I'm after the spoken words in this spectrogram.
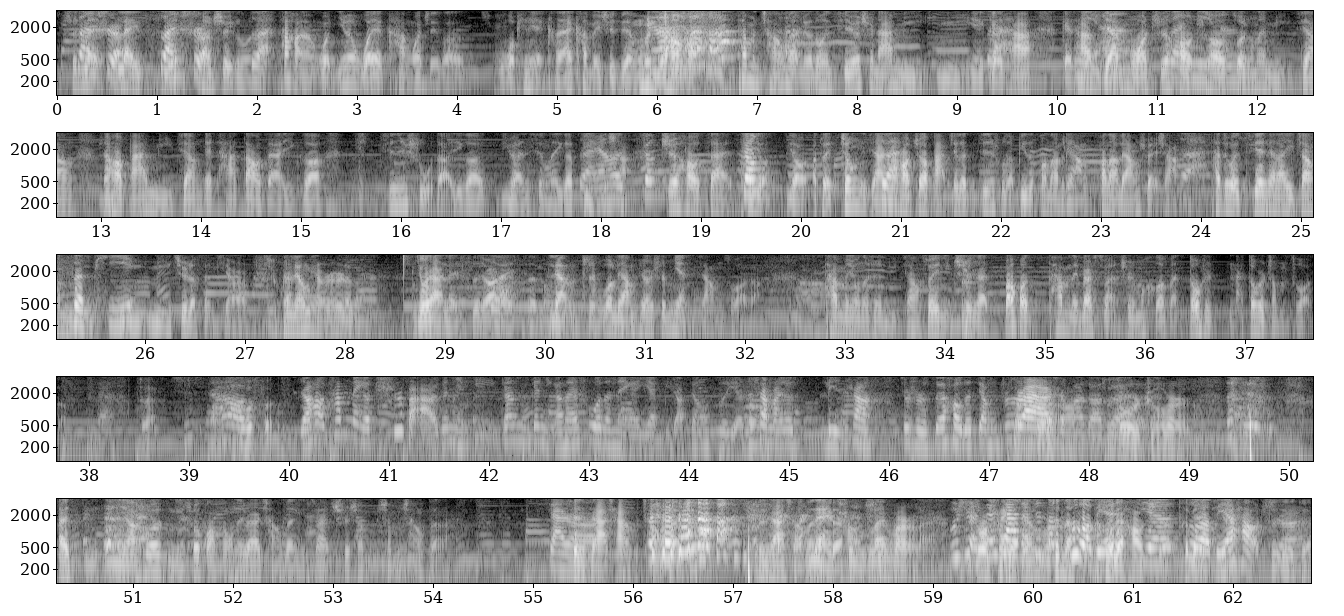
是类算是类似算是算是一个东西。对，它好像我因为我也看过这个，我平时也很爱看美食节目，你知道吗？他们肠粉这个东西其实是拿米米给它 给它研磨之后之后做成的米浆，然后把米浆给它倒在一个金属的一个圆形的一个篦子上。蒸之后再它有有啊对蒸一下，然后之后把这个金属的篦子放到凉放到凉水上，它就会接下来一张米粉皮米米制的粉皮儿，就跟凉皮儿似的呗。有点类似，有点对类似嗯凉，只不过凉皮儿是面浆做的。啊他们用的是米浆，所以你吃起来，包括他们那边喜欢吃什么河粉，都是那都是这么做的。对，然后河粉，然后他们那个吃法跟你们跟跟你刚才说的那个也比较相似，也是嗯上面就淋上就是最后的酱汁酱汁啊什么的，对，都是折味儿的。对。哎，你你要说你说广东那边肠粉，你最爱吃什么什么肠粉啊？虾仁鲜虾肠肠粉对吧，鲜虾肠粉那吃不出来味儿来，不是鲜虾的真的特别别好吃，鲜，特别好吃。对对对，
